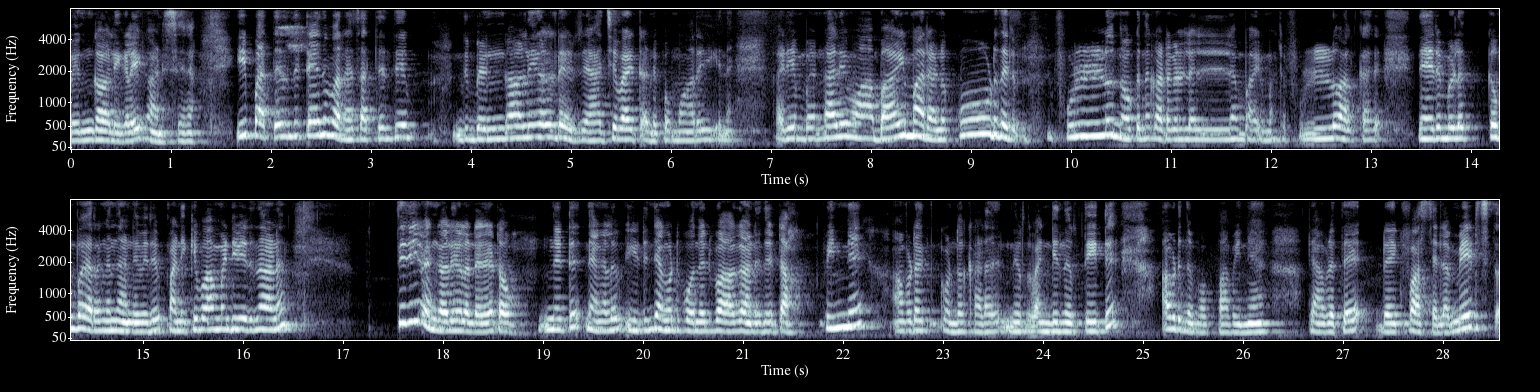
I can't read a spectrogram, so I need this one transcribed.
ബംഗാളികളെയും കാണിച്ചു തരാം. ഈ പത്തനംതിട്ട എന്ന് പറഞ്ഞാൽ സത്യത്തിൽ ഇത് ബംഗാളികളുടെ ഒരു രാജ്യമായിട്ടാണ് ഇപ്പോൾ മാറിയിരിക്കുന്നത്. കാര്യം ബംഗാളി ഭായിമാരാണ് കൂടുതലും. ഫുള്ളും നോക്കുന്ന കടകളിലെല്ലാം ഭായിമാർ ഫുള്ളും ആൾക്കാർ നേരം വെളുക്കുമ്പോൾ ഇറങ്ങുന്നതാണ് ഇവർ പണിക്ക് പോകാൻ വേണ്ടി വരുന്നതാണ്. ഒത്തിരി ബംഗാളികളുണ്ടായിരുന്നു കേട്ടോ. എന്നിട്ട് ഞങ്ങൾ വീടിന്റെ അങ്ങോട്ട് പോകുന്ന ഒരു ഭാഗമാണിത് കേട്ടോ. പിന്നെ അവിടെ കൊണ്ട് കട നിർ വണ്ടി നിർത്തിയിട്ട് അവിടുന്ന് പപ്പ പിന്നെ രാവിലത്തെ ബ്രേക്ക്ഫാസ്റ്റ് എല്ലാം മേടിച്ചത്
